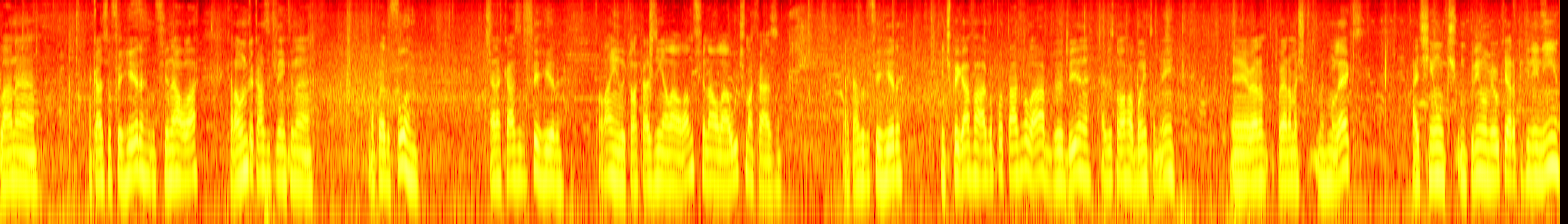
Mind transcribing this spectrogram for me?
lá na, na casa do seu Ferreira, no final lá, aquela única casa que tem aqui na, na Praia do Forno, era a casa do Ferreira. Tá lá ainda, aquela casinha lá, lá no final, lá, a última casa. É a casa do Ferreira. A gente pegava água potável lá, beber, né? Às vezes tomava banho também. É, eu, era, eu era mais, mais moleque. Aí tinha um, um primo meu que era pequenininho.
